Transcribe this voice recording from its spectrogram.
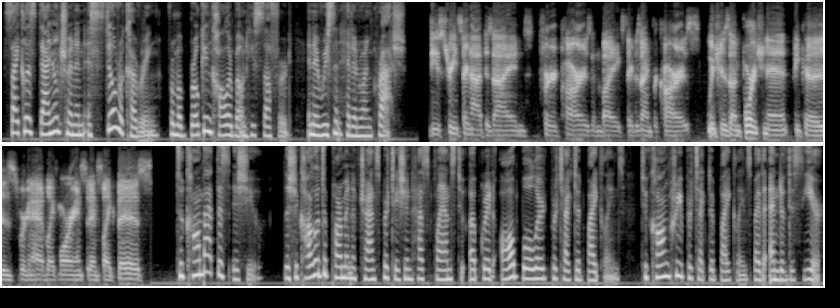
Cyclist Daniel Trinan is still recovering from a broken collarbone he suffered in a recent hit and run crash these streets are not designed for cars and bikes they're designed for cars which is unfortunate because we're going to have like more incidents like this. To combat this issue the chicago department of transportation has plans to upgrade all bollard protected bike lanes to concrete protected bike lanes by the end of this year.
